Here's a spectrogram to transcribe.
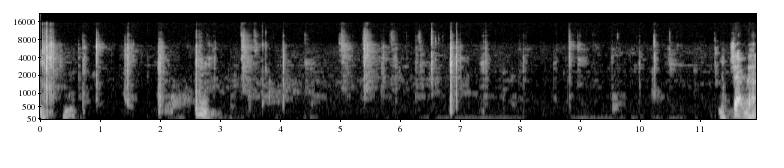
มอืม แซ่บเลยฮะ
